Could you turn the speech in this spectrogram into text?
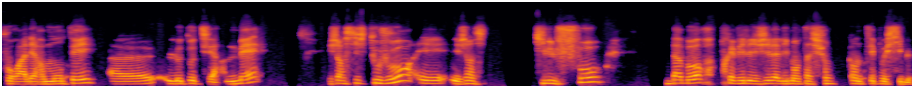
pour aller remonter euh, le taux de fer. Mais j'insiste toujours et, et j'insiste qu'il faut d'abord privilégier l'alimentation quand c'est possible,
